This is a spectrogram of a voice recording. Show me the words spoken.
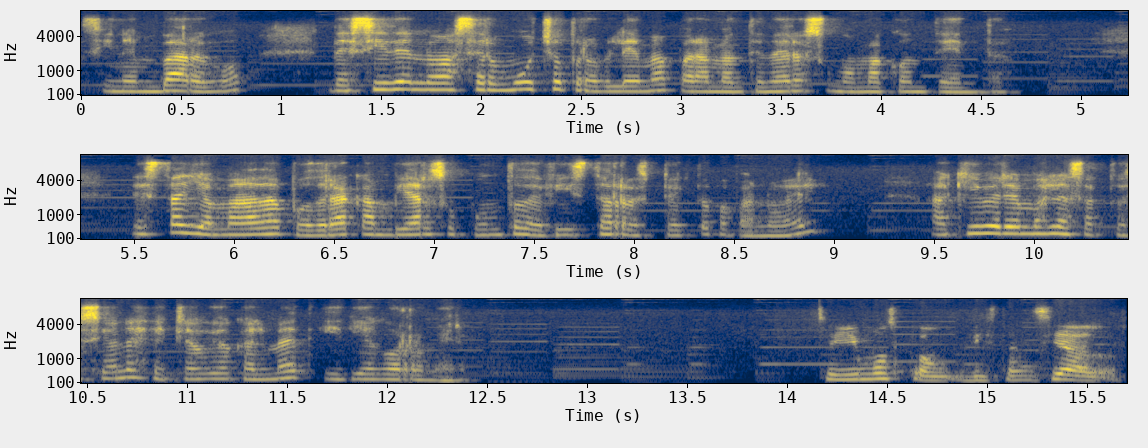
Sin embargo, decide no hacer mucho problema para mantener a su mamá contenta. ¿Esta llamada podrá cambiar su punto de vista respecto a Papá Noel? Aquí veremos las actuaciones de Claudio Calmet y Diego Romero. Seguimos con Distanciados,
